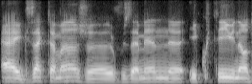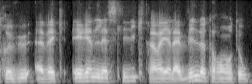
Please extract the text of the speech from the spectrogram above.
Ah, exactement. Je vous amène euh, écouter une entrevue avec Erin Leslie qui travaille à la ville de Toronto.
